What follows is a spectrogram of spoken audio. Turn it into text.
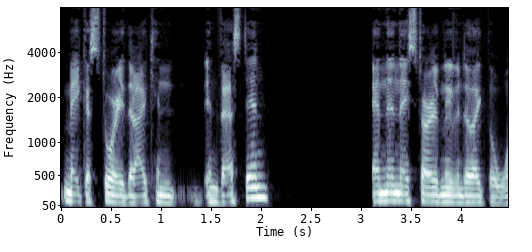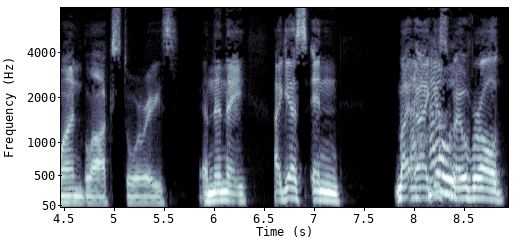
make a story that I can invest in. And then they started moving to like the one block stories. And then they I guess in my I guess my overall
